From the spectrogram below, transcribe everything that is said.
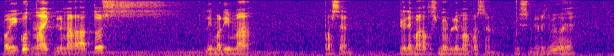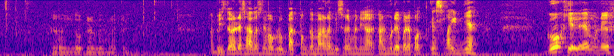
pengikut naik 555 persen. Eh, 595 persen. Sendiri juga ya. Habis itu ada 154 penggemar lebih sering mendengarkanmu daripada podcast lainnya. Gokil ya menurut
